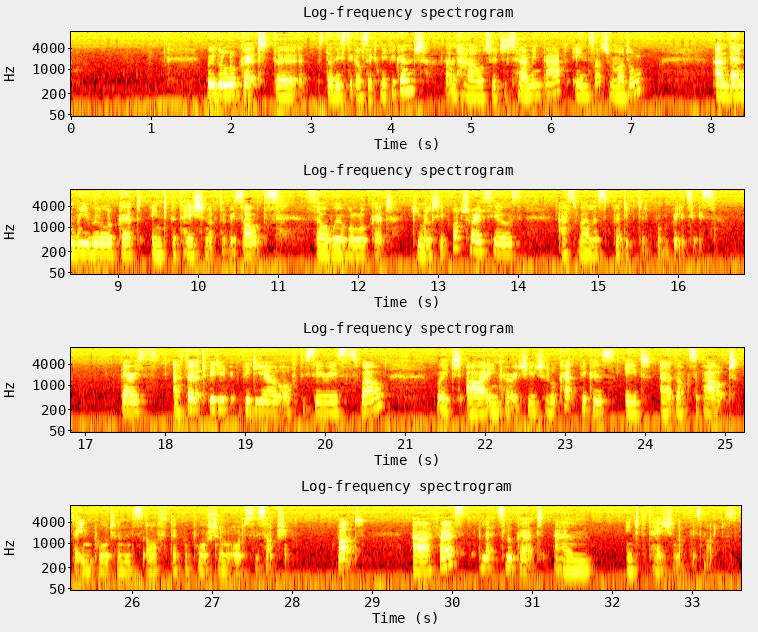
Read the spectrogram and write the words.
We will look at the statistical significance and how to determine that in such a model. And then we will look at interpretation of the results. So we will look at cumulative odds ratios as well as predicted probabilities. There is a third video, video of the series as well, which I encourage you to look at because it uh, talks about the importance of the proportional odds assumption. But uh, first, let's look at um, interpretation of these models.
